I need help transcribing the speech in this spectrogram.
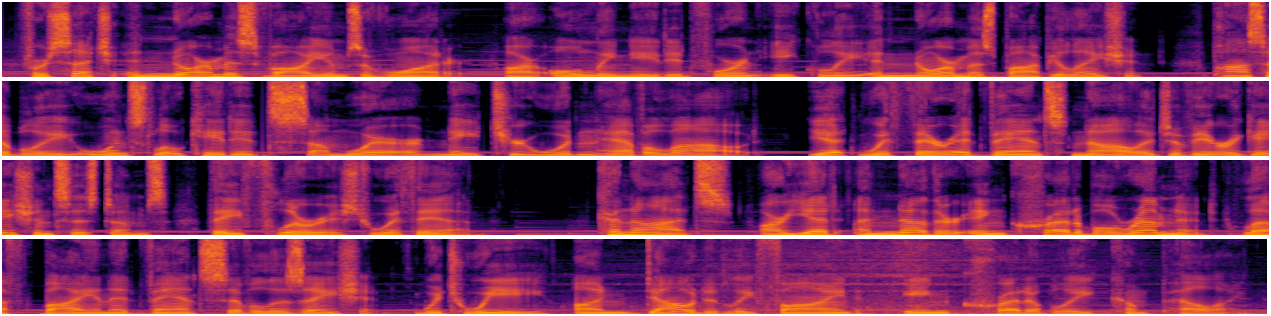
For such enormous volumes of water are only needed for an equally enormous population, possibly once located somewhere nature wouldn't have allowed, yet with their advanced knowledge of irrigation systems, they flourished within. Qanats are yet another incredible remnant left by an advanced civilization, which we undoubtedly find incredibly compelling.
